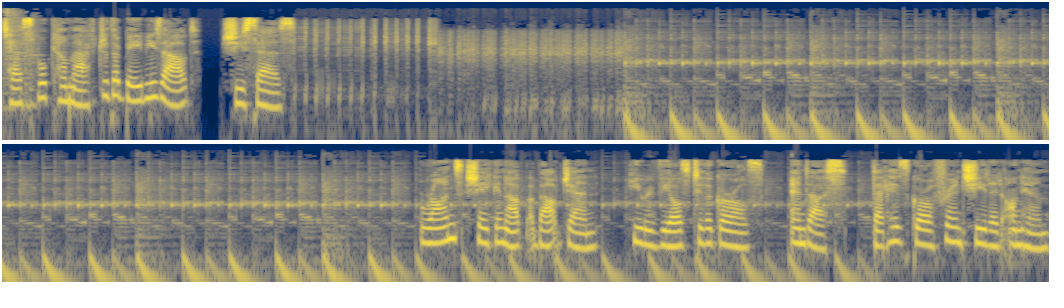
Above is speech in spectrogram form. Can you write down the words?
Test will come after the baby's out, she says. Ron's shaken up about Jen, he reveals to the girls, and us, that his girlfriend cheated on him.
